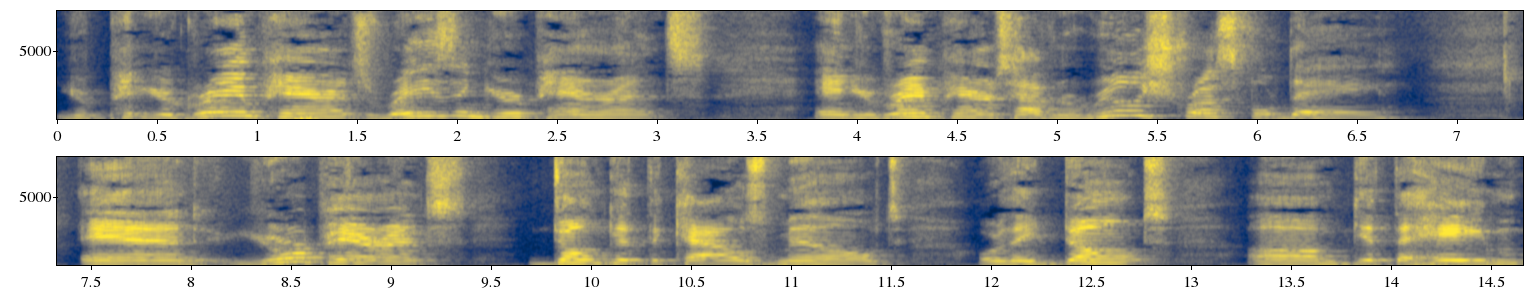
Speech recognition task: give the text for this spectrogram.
your your grandparents raising your parents and your grandparents having a really stressful day and your parents don't get the cows milked or they don't um, get the hay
